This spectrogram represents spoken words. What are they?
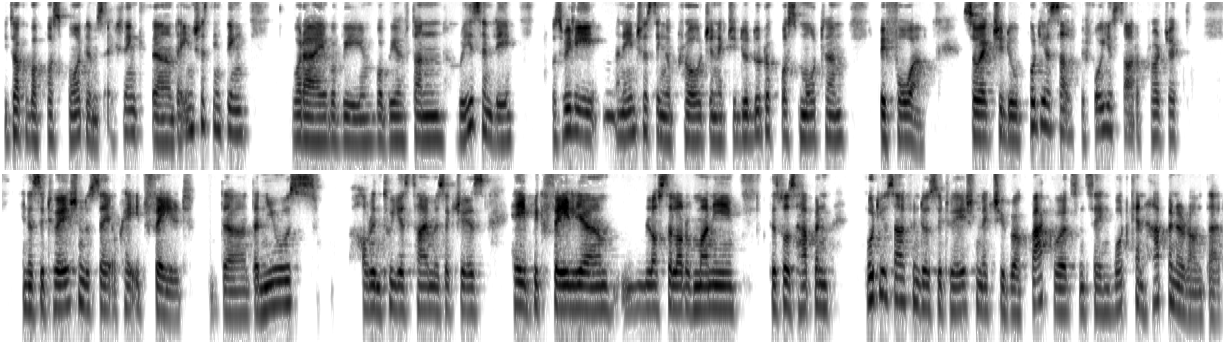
you talk about postmortems i think the, the interesting thing what i what we what we have done recently was really an interesting approach and actually to do the postmortem before. So actually to put yourself before you start a project in a situation to say okay it failed. The the news out in two years time is actually is hey big failure lost a lot of money. This was happen. Put yourself into a situation actually work backwards and saying what can happen around that?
